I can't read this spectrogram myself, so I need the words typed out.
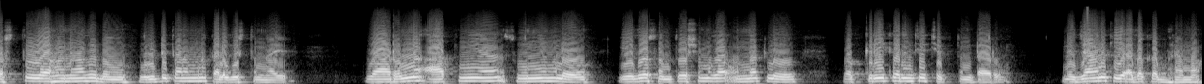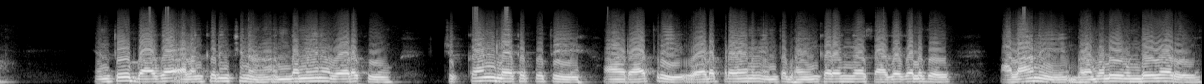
వస్తు వాహనాదులు గుడ్డితనమును కలిగిస్తున్నాయి. వారున్న ఆత్మీయ శూన్యములో ఏదో సంతోషముగా ఉన్నట్లు వక్రీకరించి చెప్తుంటారు. నిజానికి అదొక భ్రమ. ఎంతో బాగా అలంకరించిన అందమైన ఓడకు చుక్కాని లేకపోతే ఆ రాత్రి ఓడ ప్రయాణం ఎంత భయంకరంగా సాగగలదో అలానే భ్రమలో ఉండేవారు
